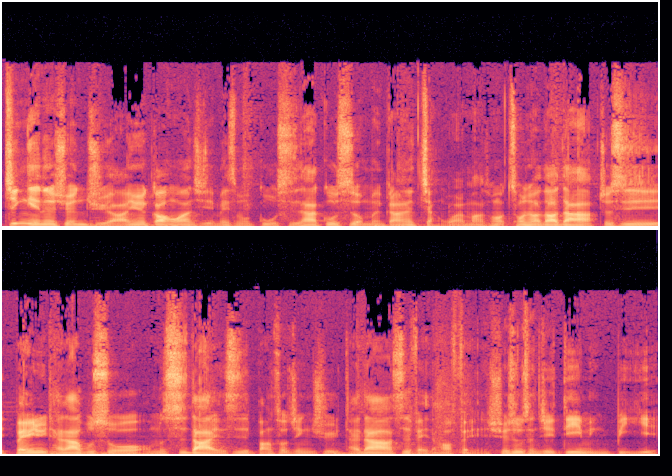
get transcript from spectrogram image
今年的选举啊，因为高虹安其实没什么故事，他故事我们刚才讲完嘛。从从小到大就是北女台大不说，我们师大也是榜首进去，台大是匪逃匪，学术成绩第一名毕业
